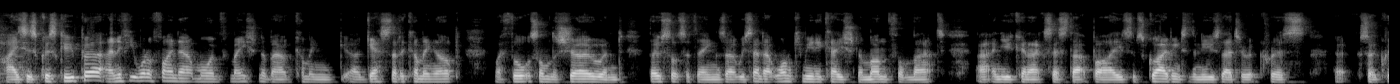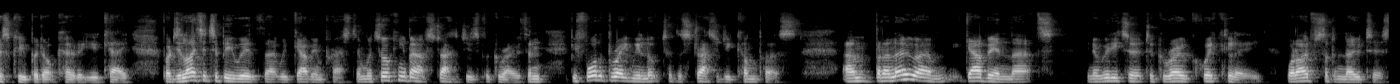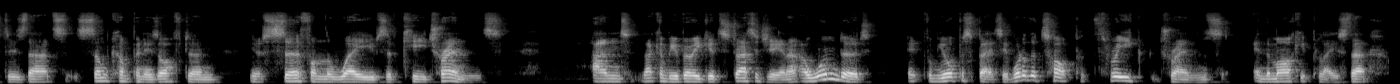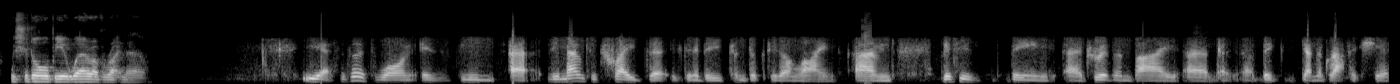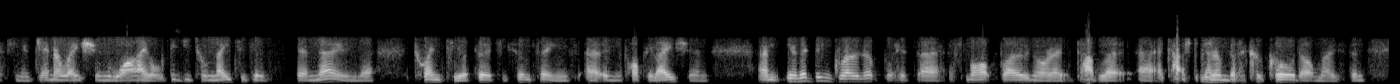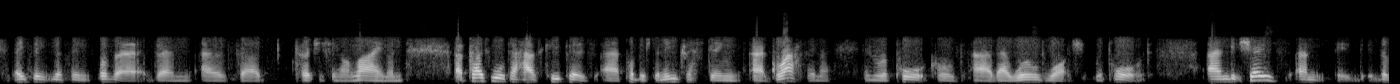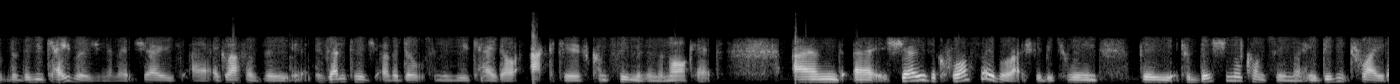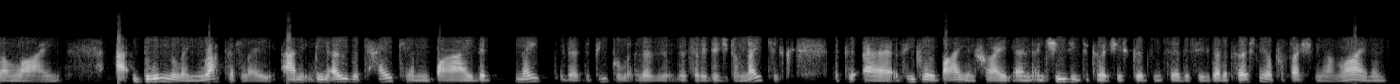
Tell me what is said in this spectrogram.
Hi, this is Chris Cooper, and if you want to find out more information about coming uh, guests that are coming up, my thoughts on the show, and those sorts of things, uh, we send out one communication a month on that, uh, and you can access that by subscribing to the newsletter at chris uh, so chriscooper.co.uk. But delighted to be with uh, with Gavin Preston. We're talking about strategies for growth, and before the break, we looked at the strategy compass. Um, but I know, um, Gavin, that you know really to to grow quickly, what I've sort of noticed is that some companies often you know surf on the waves of key trends, and that can be a very good strategy. And I, I wondered, eh, from your perspective, what are the top three trends in the marketplace that we should all be aware of right now? Yes, the first one is the uh, the amount of trade that is going to be conducted online, and this is being uh, driven by uh, a, a, big demographic shift. You know, Generation Y or digital natives, as they're known, the 20 or 30 somethings uh, in the population. And you know, they've been grown up with uh, a smartphone or a tablet uh, attached to their umbilical cord almost, and they think nothing other than of uh, purchasing online. And uh, PricewaterhouseCoopers uh, published an interesting uh, graph in a, in a report called uh, their World Watch report. And it shows, um, the, the, the, UK version of it shows uh, a graph of the percentage of adults in the UK that are active consumers in the market. And uh, it shows a crossover actually between the traditional consumer who didn't trade online at dwindling rapidly and it being overtaken by the the, the people, the, the, sort of digital natives, the uh, people who are buying and trying and, and, choosing to purchase goods and services, whether personally or professionally online. And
